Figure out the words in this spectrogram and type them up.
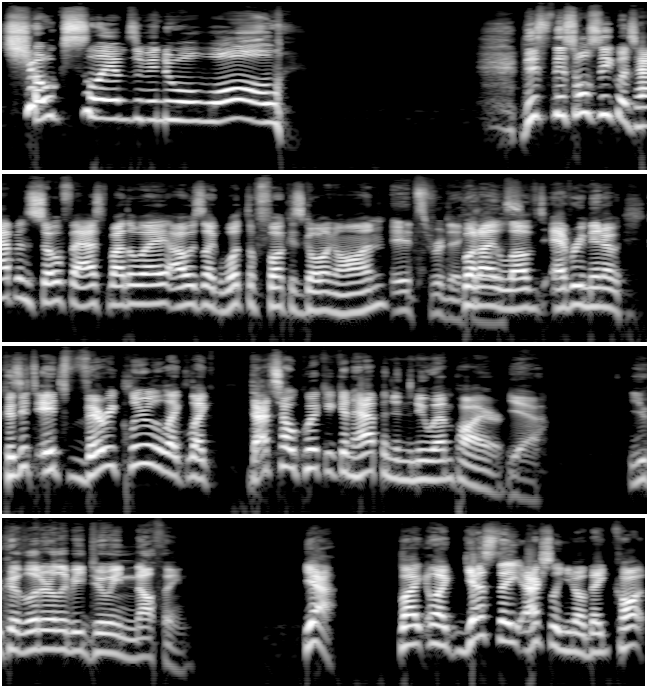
choke slams him into a wall. This this whole sequence happens so fast by the way. I was like, "What the fuck is going on?" it's ridiculous. But I loved every minute of it. cuz it's it's very clearly like like that's how quick it can happen in the new empire. Yeah, you could literally be doing nothing. Yeah. Like like yes, they actually, you know, they caught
